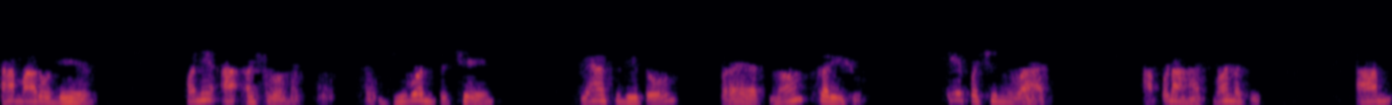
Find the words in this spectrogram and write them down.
આ મારો દેહ અને આ અશ્વ જીવંત છે, ત્યાં સુધી તો પ્રયત્ન કરીશું. એ પછીની વાત આપણા હાથમાં નથી. આમ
